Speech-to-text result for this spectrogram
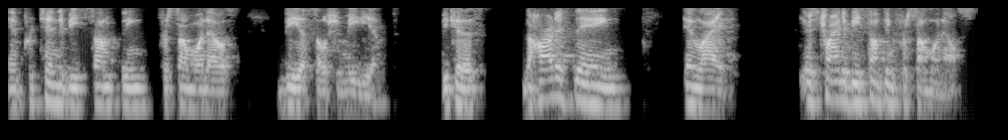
and pretend to be something for someone else via social media. Because the hardest thing in life is trying to be something for someone else,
